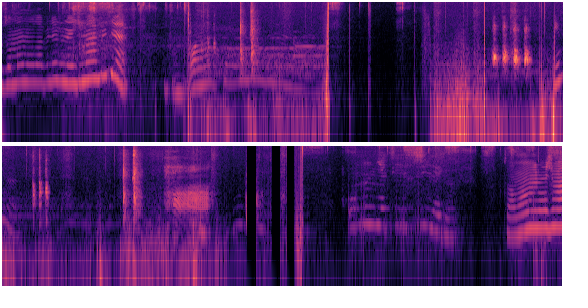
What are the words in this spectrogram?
O zaman olabilir Necmi abi de. Bayağı. Tamam Necmi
